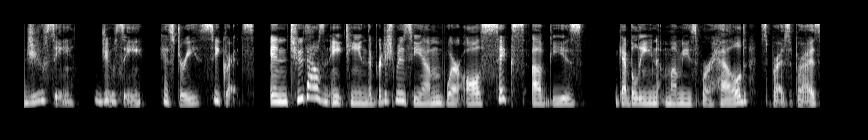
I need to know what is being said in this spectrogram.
juicy, juicy history secrets. In 2018, the British Museum, where all six of these Gebelein mummies were held, surprise, surprise,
